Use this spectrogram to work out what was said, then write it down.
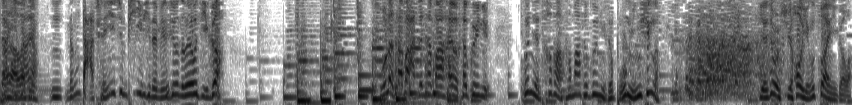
当然了，这嗯，能打陈奕迅屁屁的明星能有几个？除了他爸跟他妈，还有他闺女。关键他爸他妈他闺女都不是明星啊，也就是徐浩莹算一个了，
